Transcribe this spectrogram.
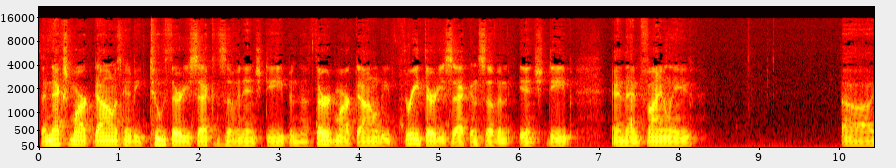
the next mark down is going to be two 30 seconds of an inch deep, and the third mark down will be three 30 seconds of an inch deep, and then finally uh,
